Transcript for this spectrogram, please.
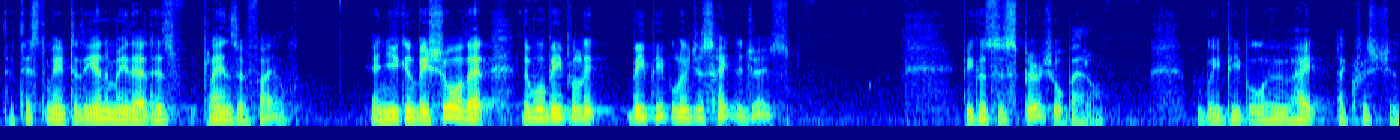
it's a testimony to the enemy that his plans have failed. And you can be sure that there will be people, be people who just hate the Jews because it's a spiritual battle. There'll be people who hate a Christian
